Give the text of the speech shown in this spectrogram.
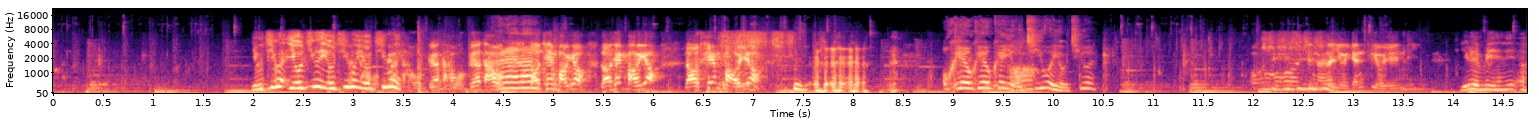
快！有机会，有机会，有机会，有机会！打我！不要打我！不要打我！来来来老天保佑！老天保佑！老天保佑！OK OK OK，有机会有机会。哦，进来了，有掩体，有掩体。有点被人家啊！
